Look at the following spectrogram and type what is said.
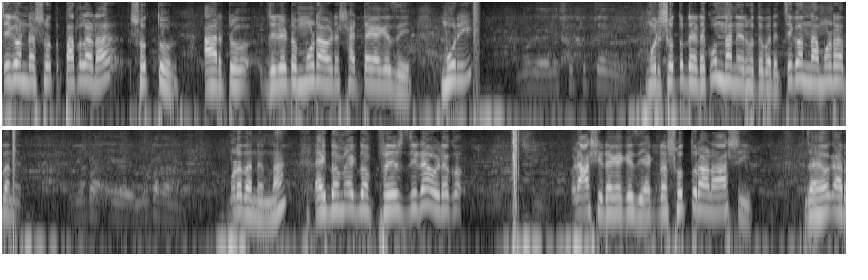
চিকনটা পাতলাটা সত্তর। আর একটু যেটা একটু মোটা ওটা ষাট টাকা কেজি। মুড়ি? মুড়ি হলো সত্তর টাকা। কেজি মুড়ি সত্তর টাকা এটা কোন ধানের হতে পারে? চিকন না মোটা ধানের? মোটা ধানের না? একদম একদম ফ্রেশ যেটা, ওইটা ওটা আশি টাকা কেজি। একটা সত্তর আর আশি। যাই হোক, আর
